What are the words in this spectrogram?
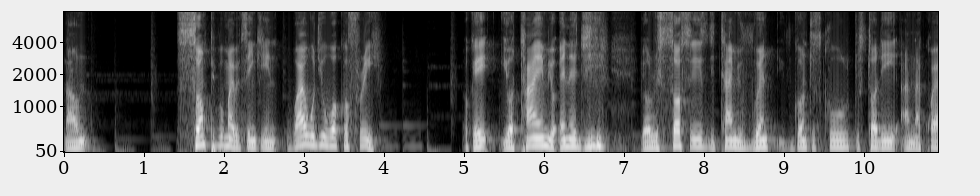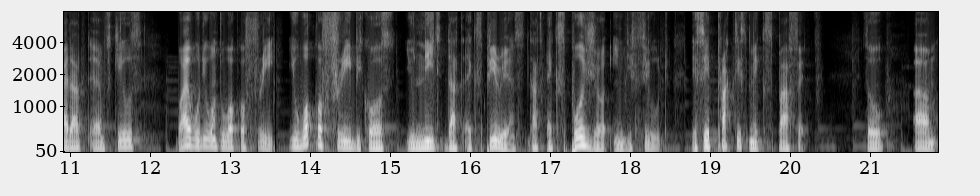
Now, some people might be thinking, why would you work for free? Okay, your time, your energy, your resources, the time you've went, you've gone to school to study and acquire that um, skills. Why would you want to work for free? You work for free because you need that experience, that exposure in the field. They say practice makes perfect. So um,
